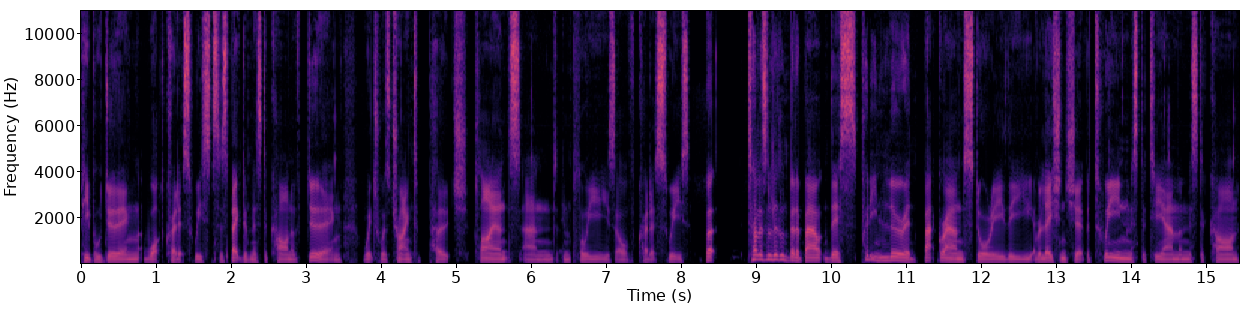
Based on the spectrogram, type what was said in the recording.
people doing what Credit Suisse suspected Mr. Khan of doing, which was trying to poach clients and employees of Credit Suisse. But tell us a little bit about this pretty lurid background story, the relationship between Mr. Thiam and Mr. Khan,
